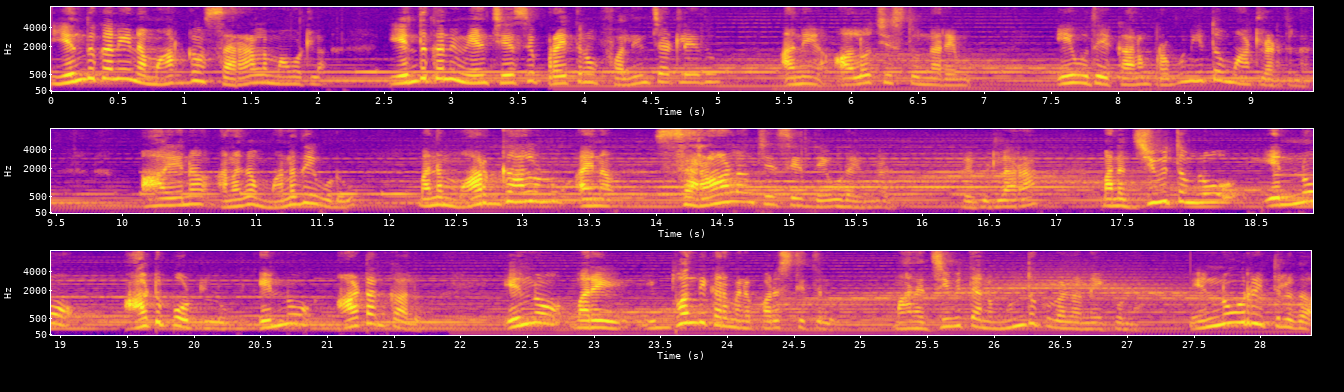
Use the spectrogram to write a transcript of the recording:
ఎందుకని నా మార్గం సరళం అవ్వట్లా? ఎందుకని నేను చేసే ప్రయత్నం ఫలించట్లేదు? అని ఆలోచిస్తున్నారేమో. ఏ ఉదయకాలం ప్రభు నీతో మాట్లాడుతున్నారు? ఆయన అనగా మన దేవుడు మన మార్గాలను ఆయన సరళం చేసే దేవుడై ఉన్నాడు. ప్రియబిడ్లారా మన జీవితంలో ఎన్నో ఆటుపోట్లు ఎన్నో ఆటంకాలు ఎన్నో మరి ఇబ్బందికరమైన పరిస్థితులు మన జీవితాన్ని ముందుకు వెళ్ళనీయకుండా ఎన్నో రీతులుగా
